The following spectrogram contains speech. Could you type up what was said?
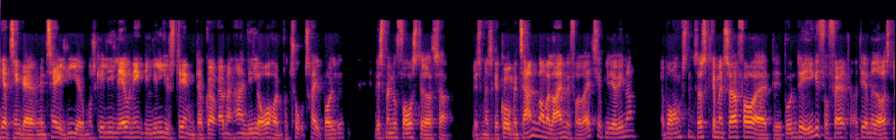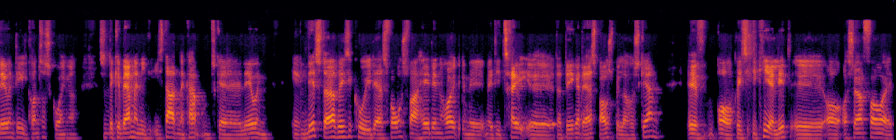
her tænker jeg mentalt i at måske lige lave en enkelt lille justering, der gør, at man har en lille overhånd på to-tre bolde. Hvis man nu forestiller sig, hvis man skal gå med tanken om at lege med Fredericia bliver vinder af bronzen, så skal man sørge for, at øh, Bunde ikke får fat, og dermed også lave en del kontrascoringer. Så det kan være, at man i, i starten af kampen skal lave en, en lidt større risiko i deres forsvar have den højde med, med de tre, øh, der dækker deres bagspillere hos Skjern, øh, og risikere lidt øh, og, og sørge for, at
